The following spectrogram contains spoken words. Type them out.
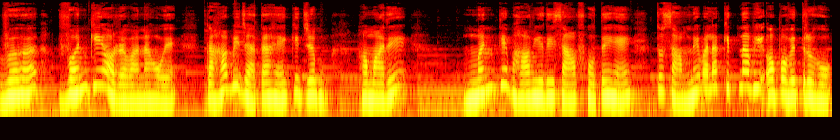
वह वन की ओर रवाना हुए। कहा भी जाता है कि जब हमारे मन के भाव यदि साफ़ होते हैं तो सामने वाला कितना भी अपवित्र हो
